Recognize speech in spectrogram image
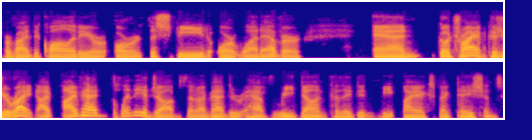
provide the quality or or the speed or whatever, and go try them because you're right. I've I've had plenty of jobs that I've had to have redone because they didn't meet my expectations.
